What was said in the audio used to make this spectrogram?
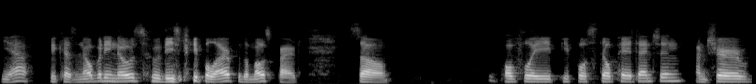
Yeah, because nobody knows who these people are for the most part. So hopefully people still pay attention. I'm sure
